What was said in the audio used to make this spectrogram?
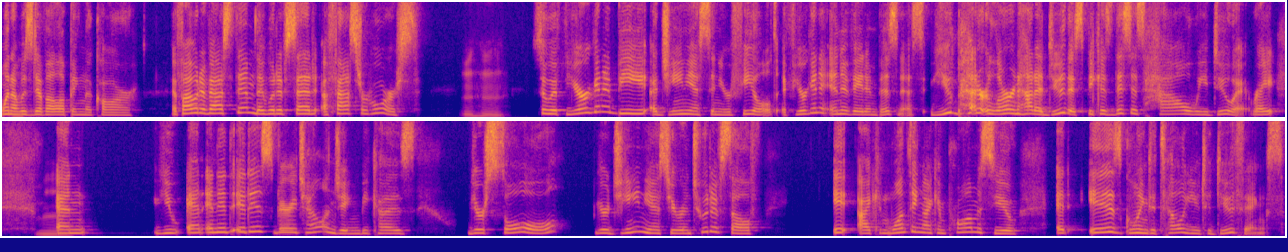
when I was developing the car. If I would have asked them, they would have said a faster horse. Mm-hmm. So, if you're going to be a genius in your field, if you're going to innovate in business, you better learn how to do this because this is how we do it, right? Mm. And you and and it, it is very challenging because your soul, your genius, your intuitive self, it I can one thing I can promise you, it is going to tell you to do things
